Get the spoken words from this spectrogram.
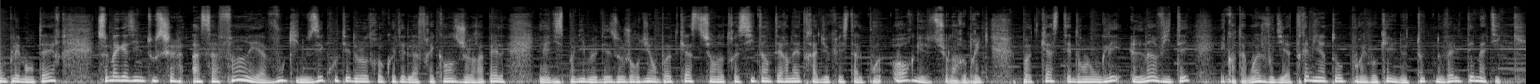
complémentaires. Ce magazine touche à sa fin et à vous qui nous écoutez de l'autre côté de la fréquence, je le rappelle, il est disponible dès aujourd'hui en podcast sur notre site internet radiocristal.org sur la rubrique podcast et dans l'onglet l'invité. Et quant à moi, je vous dis à très bientôt pour évoquer une toute nouvelle thématique.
